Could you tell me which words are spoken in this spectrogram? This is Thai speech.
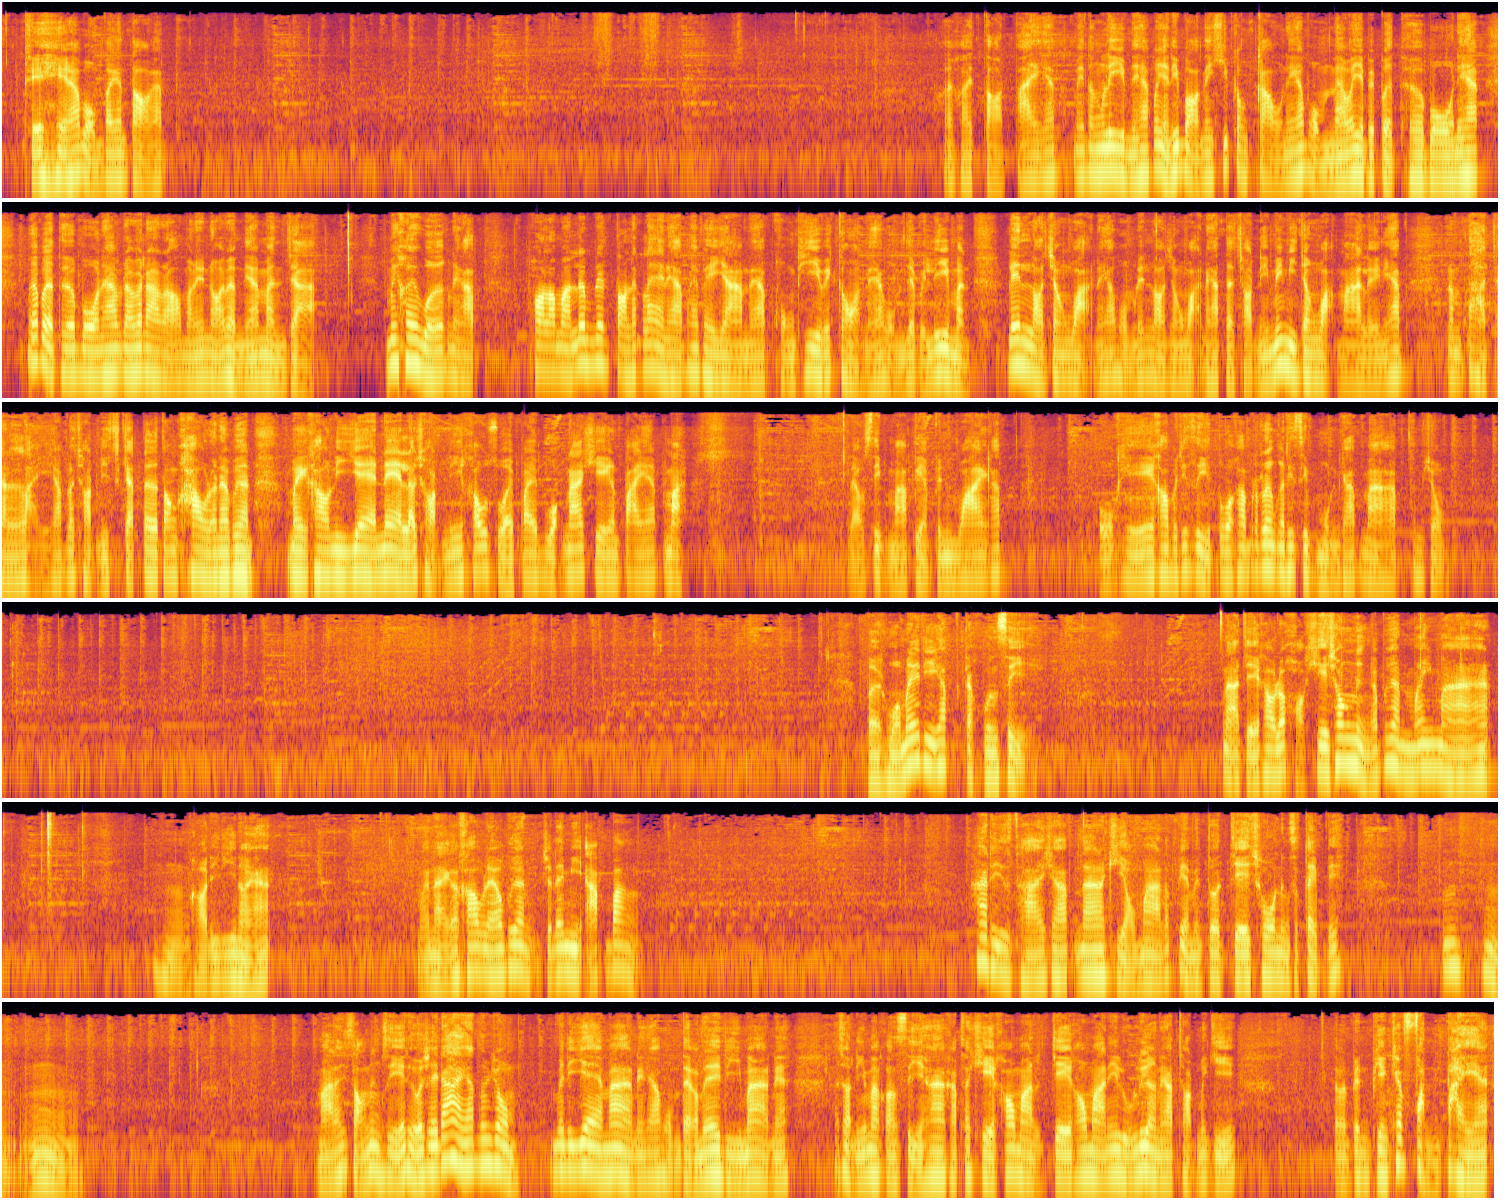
โอเคครับผมไปกันต่อครับค่อยๆ ตอดไปครับ ไม่ต้องรีบนะครับ ก็อย่างที่บอกในคลิปเก่าๆนะครับผมนะว่าอย่าไปเปิดเทอร์โบนะครับ เมื่อเปิดเทอร์โบนะครับแล้วเวลาเราเอามาน้อยๆแบบนี้มันจะไม่ค่อย work นะครับ อเรามาเริ่มเล่นตอนแรกๆนะครับ ให้พยายามนะครับคงที่ไว้ก่อนนะครับผมอย่าไปรีบมันเล่นรอจังหวะนะครับ ผมเล่นรอจังหวะนะครับ แต่ช็อตนี้ไม่มีจังหวะมาเลยนะครับน้ำตาจะไหลครับแล้วช็อตนี้ scatter ต้องเข้าแล้วนะเพื่อน ไม่เข้านี่แย่แน่แล้วช็อตนี้เข้าสวยไปบวกหน้า K กันไปครับมา แล้วสิบมาเปลี่ยนเป็น Y ครับ โอเค เข้าไปที่4ตัวครับ เริ่มกันที่10หมุนครับมาครับท่านผู้ชม เปิดหัวไม่ได้ดีครับกับคูณสี่นาเจเข้าแล้วขอเคช่องหนึ่งครับเพื่อนไม่มาฮะอื้อหือขอดีๆหน่อยฮะไหนๆก็เข้าแล้วเพื่อนจะได้มีอัพบ้างห้าทีสุดท้ายครับ หน้าเขียวมาแล้วเปลี่ยนเป็นตัวเจโชหนึ่งสเต็ปดิมาได้สองหนึ่งสี่ถือว่าใช้ได้ครับท่านผู้ชม ไม่ได้แย่มากนะครับผมแต่ก็ไม่ได้ดีมากนะ ถ้าช็อตนี้มาก่อนสี่ห้าครับ ถ้าเคเข้ามาหรือเจเข้ามานี่รู้เรื่องนะครับช็อตเมื่อกี้ แต่มันเป็นเพียงแค่ฝันไปฮะ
